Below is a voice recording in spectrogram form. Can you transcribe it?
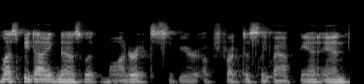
must be diagnosed with moderate to severe obstructive sleep apnea. And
